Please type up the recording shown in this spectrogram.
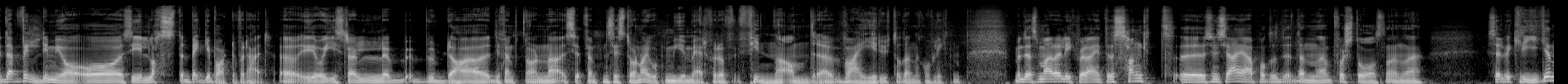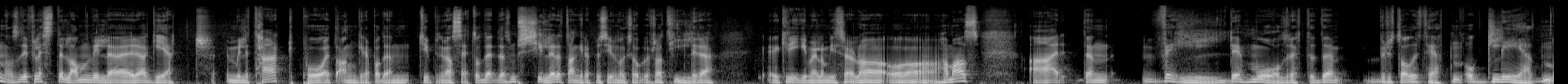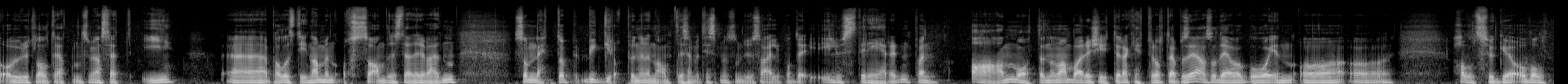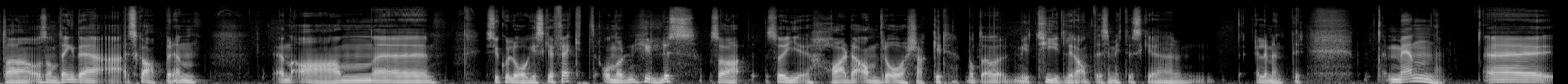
det er veldig mye å, å si, laste begge parter for her. Uh, og Israel burde ha de 15, årene, 15 siste årene gjort mye mer for å finne andre veier ut av denne konflikten. Men det som er likevel er interessant, uh, syns jeg, er på denne forståelsen av denne selve krigen. Altså De fleste land ville reagert militært på et angrep av den typen vi har sett. Og Det, det som skiller dette angrepet 7.10 fra tidligere eh, kriger mellom Israel og Hamas, er den veldig målrettede brutaliteten og gleden over brutaliteten som vi har sett i eh, Palestina, men også andre steder i verden, som nettopp bygger opp under denne antisemittismen som du sa, eller på en måte illustrerer den på en annen måte enn når man bare skyter raketter, holdt jeg på å si. Altså det å gå inn og, og halshugge og voldta og sånne ting, det er, skaper en, en annen eh, psykologisk effekt. Og når den hylles, så, så har det andre årsaker. Mye tydeligere antisemittiske elementer. Men eh,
